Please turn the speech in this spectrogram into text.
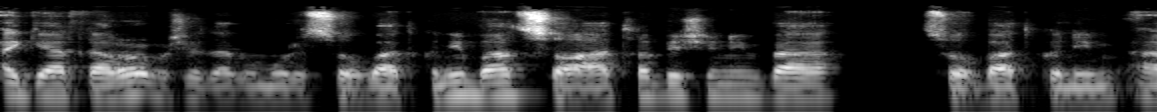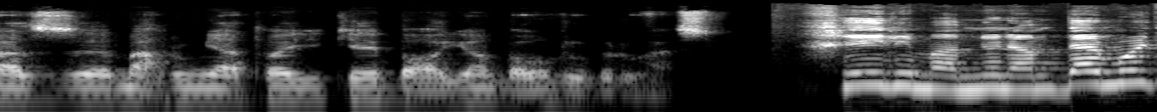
اگر قرار باشه در امور صحبت کنیم باید ساعت ها بشینیم و صحبت کنیم از محرومیت هایی که بایان با اون روبرو هست. خیلی ممنونم. در مورد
